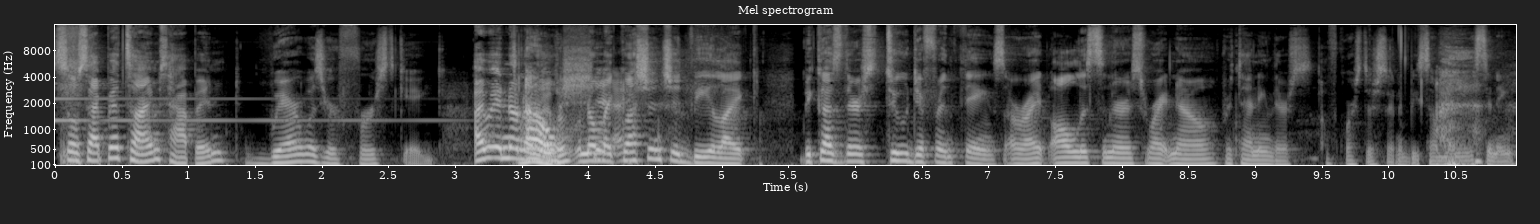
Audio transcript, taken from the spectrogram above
so Sepia Times happened. Where was your first gig? I mean, no, no, Oh, no, no. My question should be like because there's two different things. All right, all listeners right now, pretending there's, of course, there's going to be someone listening.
